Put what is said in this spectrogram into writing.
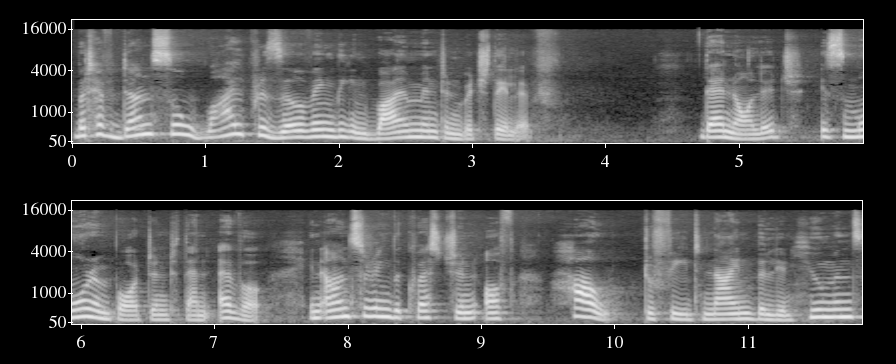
but have done so while preserving the environment in which they live. Their knowledge is more important than ever in answering the question of how to feed 9 billion humans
